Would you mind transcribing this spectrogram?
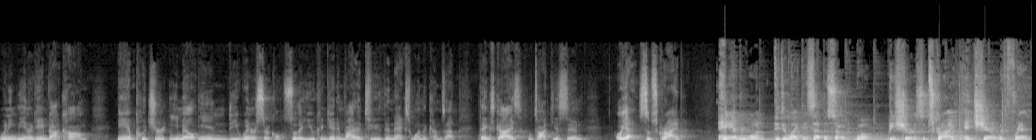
winningtheinnergame.com and put your email in the winner circle so that you can get invited to the next one that comes up. Thanks, guys. We'll talk to you soon. Oh, yeah, subscribe. Hey, everyone. Did you like this episode? Well, be sure to subscribe and share it with a friend.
